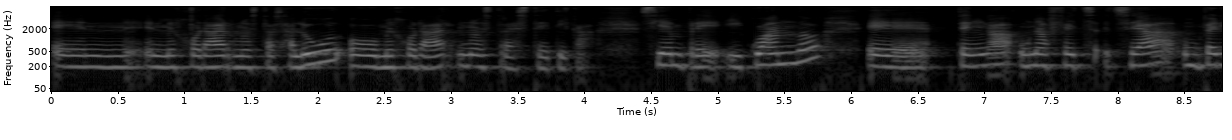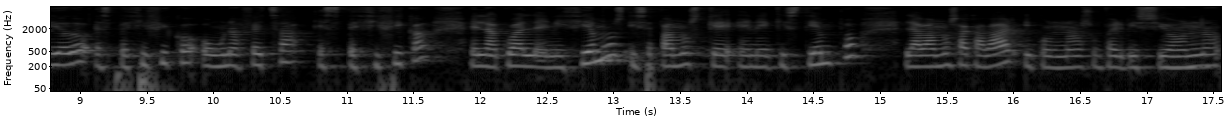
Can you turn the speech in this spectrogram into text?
en, mejorar nuestra salud o mejorar nuestra estética, siempre y cuando eh, tenga una fecha, sea un periodo específico o una fecha específica en la cual la iniciemos y sepamos que en X tiempo la vamos a acabar y con una supervisión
